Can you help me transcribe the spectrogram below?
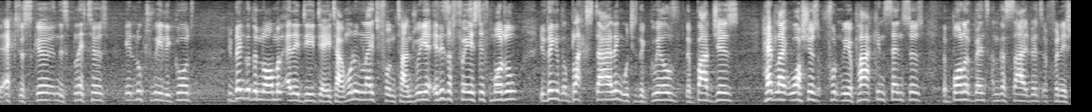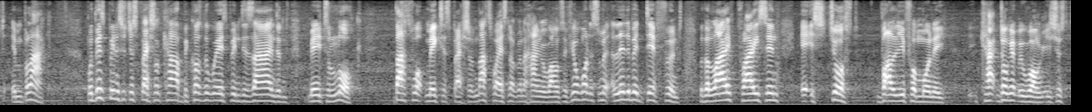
the extra skirting, the splitters, it looks really good. You've then got the normal LED daytime running lights front and rear. It is a facelift model. You've then got the black styling, which is the grills, the badges, headlight washers, front rear parking sensors, the bonnet vents and the side vents are finished in black. But this being such a special car, because the way it's been designed and made to look, that's what makes it special and that's why it's not going to hang around. So if you're wanting something a little bit different with a live pricing, it's just value for money. don't get me wrong, it's just,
